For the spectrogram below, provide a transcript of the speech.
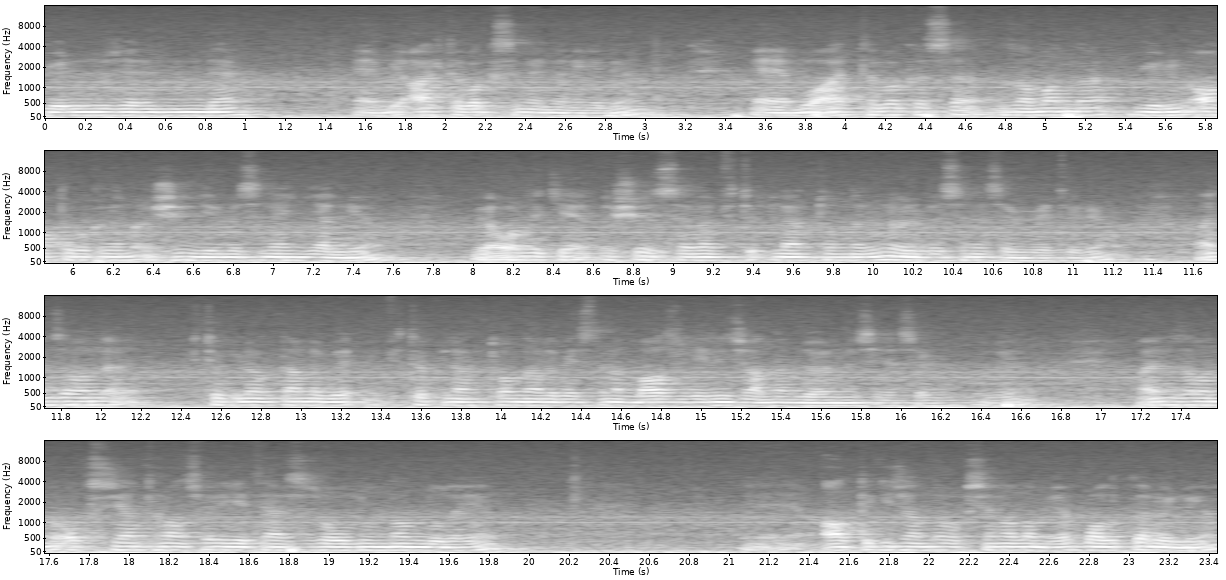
gölün üzerinde e, bir alt tabakası meydana geliyor. E, bu alt tabakası zamanla gölün alt tabakalarına ışığın girmesini engelliyor ve oradaki ışığı seven fitoplanktonların ölmesine sebebiyet veriyor. Aynı zamanda fitoplanktonlarla, fitoplanktonlarla beslenen bazı deniz canlıların da ölmesine sebep oluyor. Aynı zamanda oksijen transferi yetersiz olduğundan dolayı e, alttaki canlılar oksijen alamıyor, balıklar ölüyor.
